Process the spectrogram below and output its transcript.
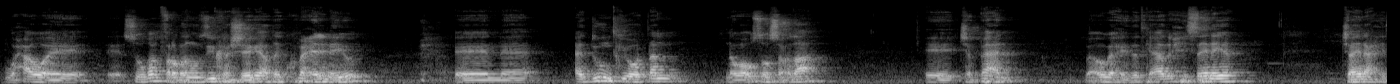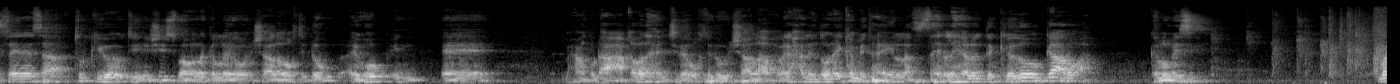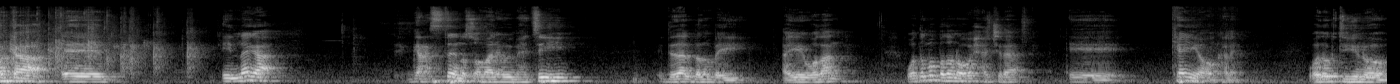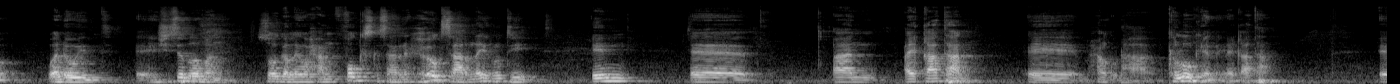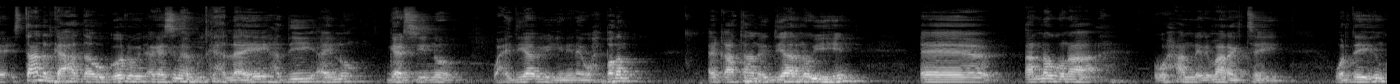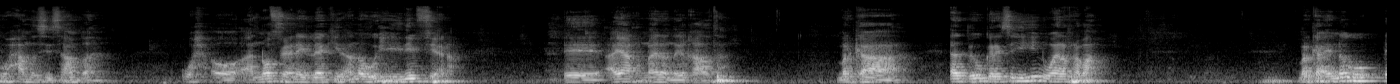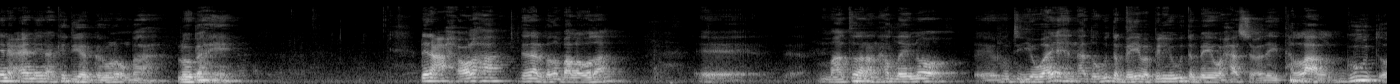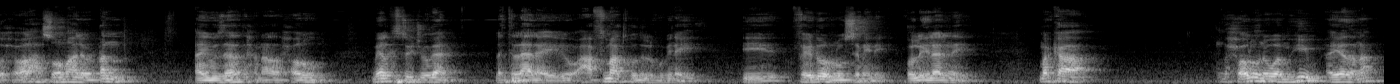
waxa waaye suuqa fara badan wasiirkaa sheegay hadda kuma celinayo adduunkii oo dhan na waa u soo socdaa japan. Baa ogahay dadka aada u xiiseynaya china xiiseynaysaa turkiga waa ogtihiin heshiis baan la galnay oo insha allah waqti dhow i hope in maxaan ku dhahaa caqabadahan jira waqti dhow insha allah wax laga xalin doono ay ka mid tahay in la la helo dekado gaar u ah kalluumeysiga marka innaga ganacsateena soomaaliya way mahadsan yihiin dadaal badan bay ayay wadaan. Wadamo badan oo waxaa jira kenya oo kale waad ogtihiin oo waa dhaweyd heshiisya badan baan soo galnay waxaan focus ka saarnay xoog saarnay runtii in aan ay qaataan maxaan ku dhahaa kalluunkeena inay qaataan. Standardka hadda uu goo agaasimaha guud ka hadlayay haddii aynu gaarsiino waxay diyaar u yihiin inay wax badan ay qaataan oy diyaarna u yihiin. Annaguna waxaan nidhi maaragtay war idinku waxaadna siisaanba wax oo aan noo fiicnayn laakiin annagu wixii idin fiicna ayaan rabnaa inaad naga qaadataan marka aada bay u garaysan yihiin wayna rabaan. Marka inagu dhinaceena inaan ka diyaar garowno unbaa loo baahan yahay. Dhinaca xoolaha dadaal badan baa la wadaa. Maantadan aan hadlayno runtii iyo waayahan hadda ugu dambeeyaba bilihii ugu dambeeyay waxaa socday tallaal guud oo xoolaha soomaaliya oo dhan ay wasaaradda xanaanada xooluhu meel kastoo joogaan la tallaalayay oo caafimaadkooda la hubinayay faydhoor loo sameynayay oo la ilaalinayay. Marka xooluhuna waa muhiim ayadana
